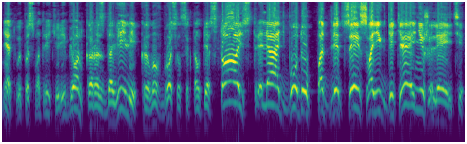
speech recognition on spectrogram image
Нет, вы посмотрите, ребенка раздавили. Крылов бросился к толпе. Стой, стрелять буду, подлецы своих детей не жалеете.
